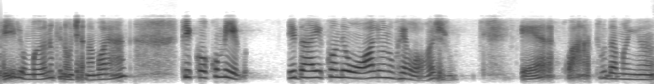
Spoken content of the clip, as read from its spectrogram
filho, o mano que não tinha namorado, ficou comigo. E daí quando eu olho no relógio era quatro da manhã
